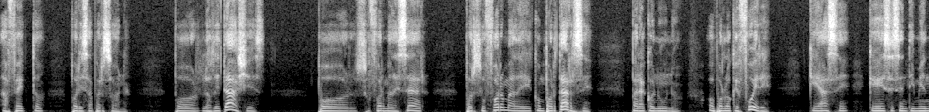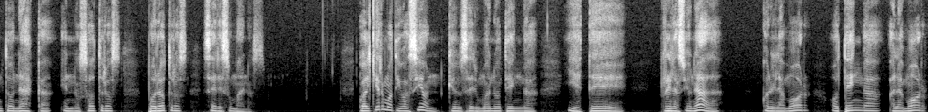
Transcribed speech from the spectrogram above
afecto por esa persona, por los detalles, por su forma de ser, por su forma de comportarse para con uno, o por lo que fuere que hace que ese sentimiento nazca en nosotros por otros seres humanos. Cualquier motivación que un ser humano tenga y esté relacionada con el amor o tenga al amor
